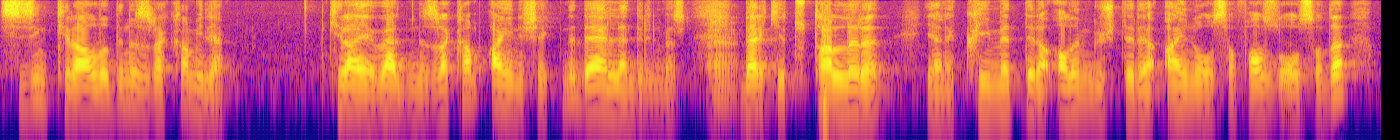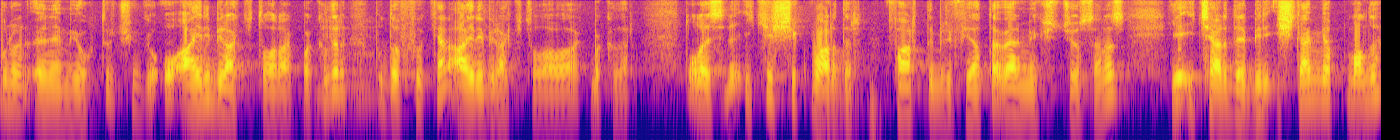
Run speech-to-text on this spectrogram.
sizin kiraladığınız rakam ile kiraya verdiğiniz rakam aynı şeklinde değerlendirilmez. Evet. Belki tutarları yani kıymetleri, alım güçleri aynı olsa, fazla olsa da bunun önemi yoktur. Çünkü o ayrı bir akit olarak bakılır. Bu da fıkhen ayrı bir akit olarak bakılır. Dolayısıyla iki şık vardır. Farklı bir fiyata vermek istiyorsanız ya içeride bir işlem yapmalı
